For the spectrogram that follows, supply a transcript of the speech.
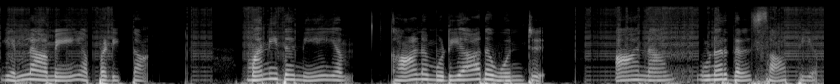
எல்லாமே அப்படித்தான். மனித நேயம் காண முடியாத ஒன்று ஆனால் உணர்தல் சாத்தியம்.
